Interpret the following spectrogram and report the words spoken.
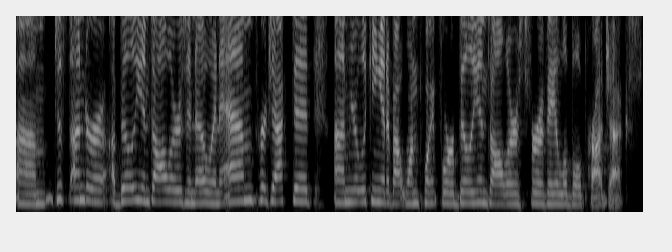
um, just under a billion dollars in O&M projected. Um, you're looking at about $1.4 billion for available projects.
